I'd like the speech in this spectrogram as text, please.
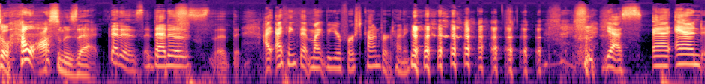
So how awesome is that? That is. That is. I, I think that might be your first convert, honey. yes, and and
